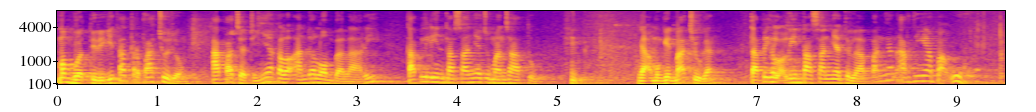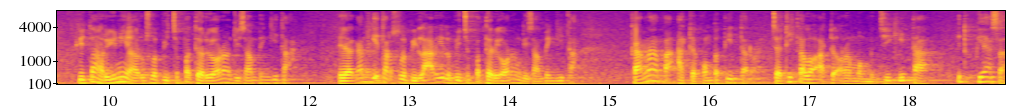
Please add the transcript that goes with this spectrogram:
membuat diri kita terpacu dong. Apa jadinya kalau anda lomba lari, tapi lintasannya cuma satu, nggak mungkin maju kan? Tapi kalau lintasannya delapan kan artinya apa? Uh, kita hari ini harus lebih cepat dari orang di samping kita. Ya kan? Kita harus lebih lari lebih cepat dari orang di samping kita. Karena apa? Ada kompetitor. Jadi kalau ada orang membenci kita, itu biasa.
